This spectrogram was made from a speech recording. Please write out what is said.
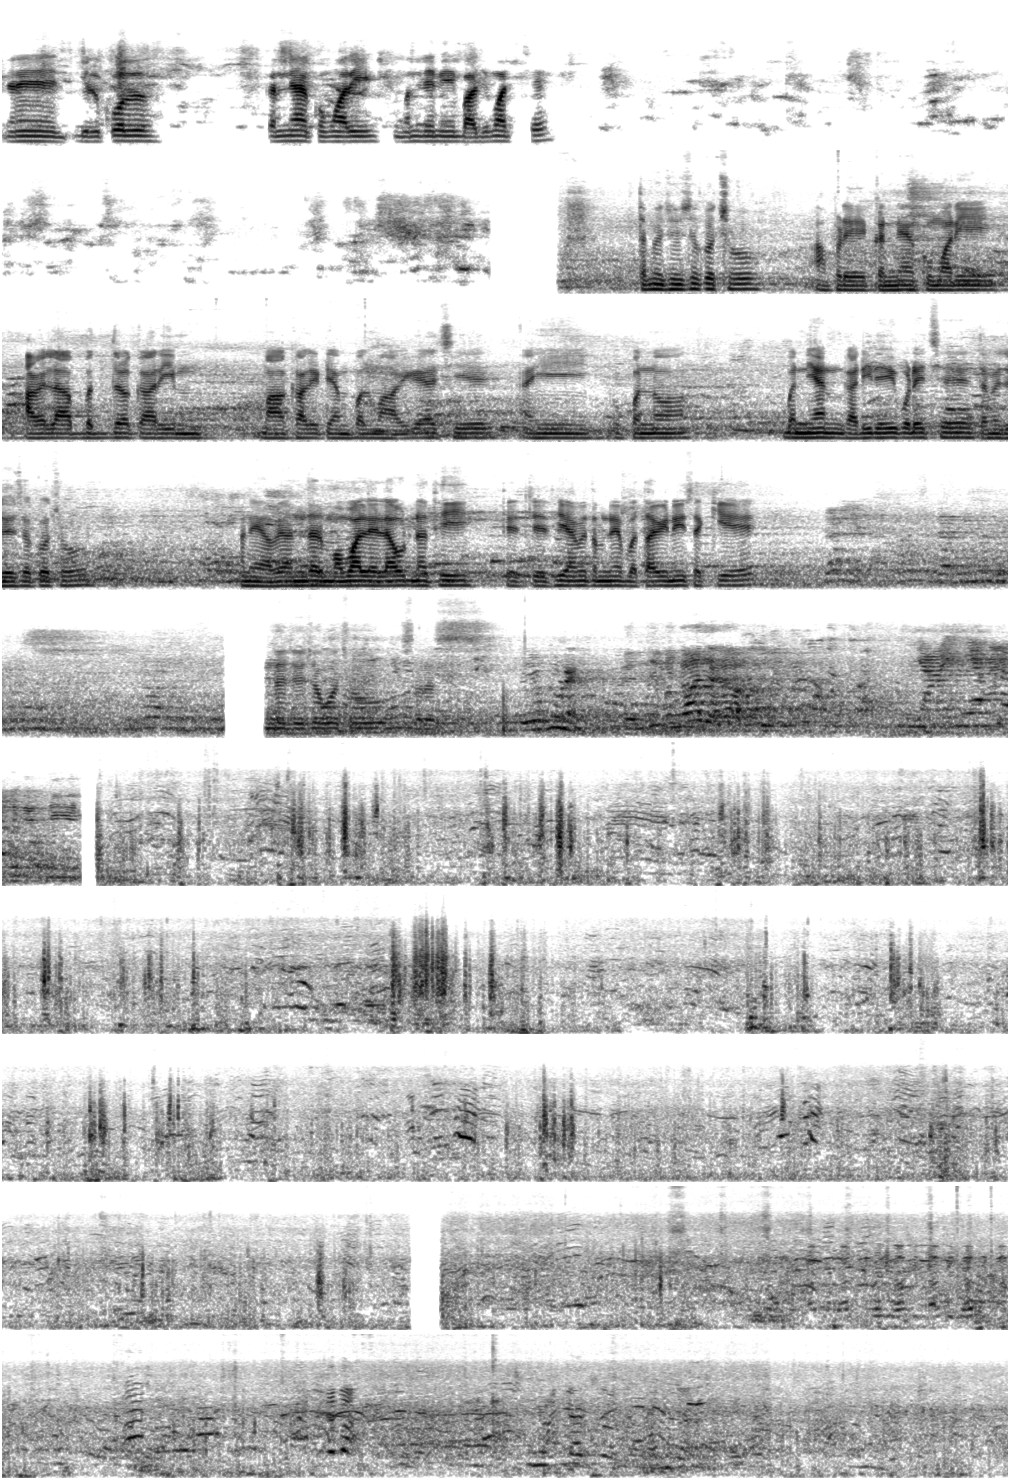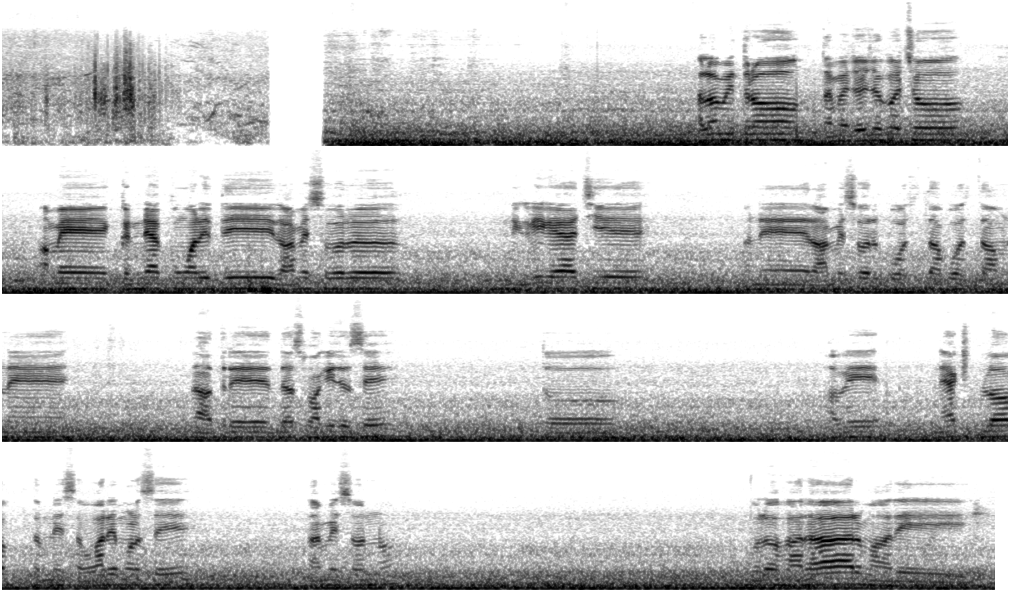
અને બિલકુલ કન્યાકુમારી મંદિરની બાજુમાં જ છે. તમે જોઈ શકો છો, આપણે કન્યાકુમારી આવેલા ભદ્રકાળી મહાકાળી ટેમ્પલમાં આવી ગયા છીએ. અહીં ઉપરનો બનિયાન ગાડી દેવી પડે છે, તમે જોઈ શકો છો. અને હવે અંદર મોબાઈલ એલાઉડ નથી કે જેથી અમે તમને બતાવી નહીં શકીએ. અંદર જોઈ શકો છો સરસ મિત્રો, તમે જોઈ શકો છો, અમે કન્યાકુમારીથી રામેશ્વર નીકળી ગયા છીએ અને રામેશ્વર પહોંચતા પહોંચતા અમને રાત્રે દસ વાગી જશે. તો હવે નેક્સ્ટ બ્લોગ તમને સવારે મળશે રામેશ્વરનો. બોલો, હર હર મહાદેવ.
